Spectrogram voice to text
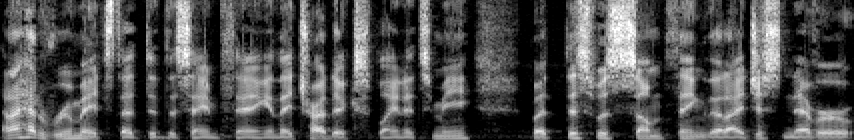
And I had roommates that did the same thing and they tried to explain it to me, but this was something that I just never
